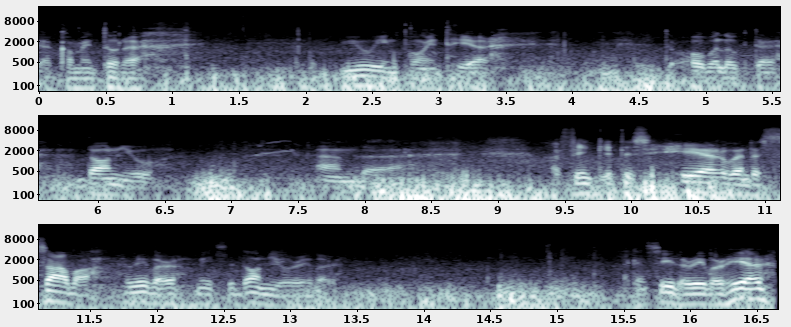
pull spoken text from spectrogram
We are coming to the viewing point here to overlook the Danube and uh, I think it is here when the Sava river meets the Danube river. I can see the river here.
